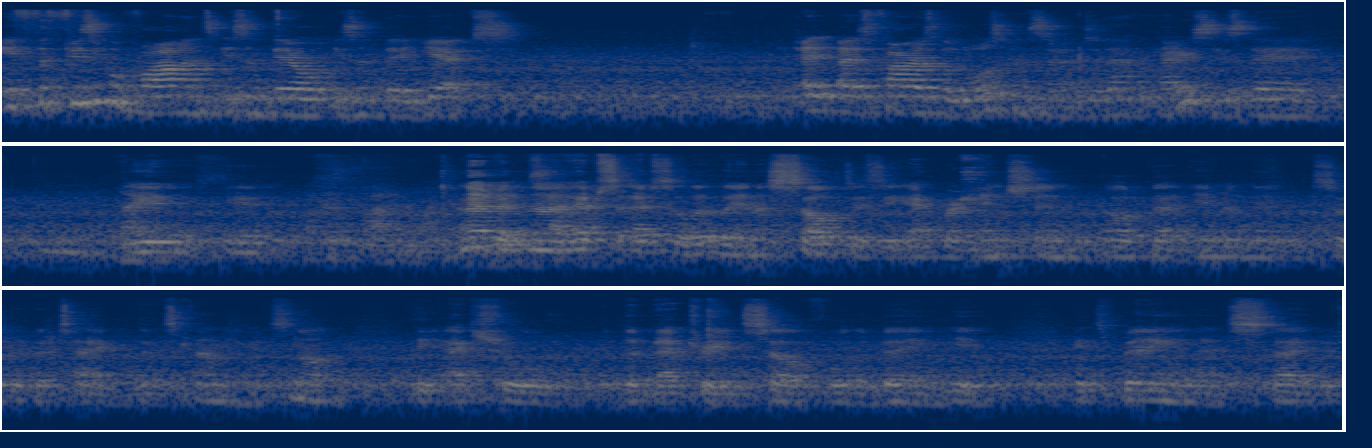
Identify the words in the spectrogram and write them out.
if the physical violence isn't there or isn't there yet, as far as the law's concerned, do they have a case? Is there, like, Yeah, yeah. because I don't know much No, but no, abs- absolutely. An assault is the apprehension of that imminent sort of attack that's coming. It's not the actual, the battery itself or the being hit. It's being in that state of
